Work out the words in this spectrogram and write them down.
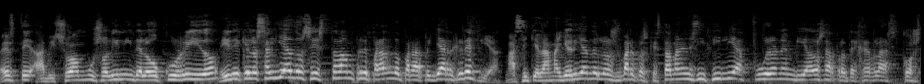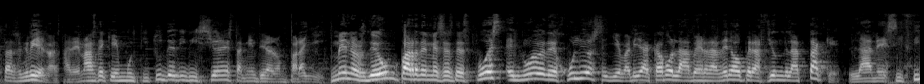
Este avisó a Mussolini de lo ocurrido y de que los aliados se estaban preparando para pillar Grecia. Así que la mayoría de los barcos que estaban en Sicilia fueron enviados a proteger las costas griegas. Además de que multitud de divisiones también tiraron para allí. Menos de un par de meses después, el 9 de julio, se llevaría a cabo la verdadera operación del ataque, la de Sicilia.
